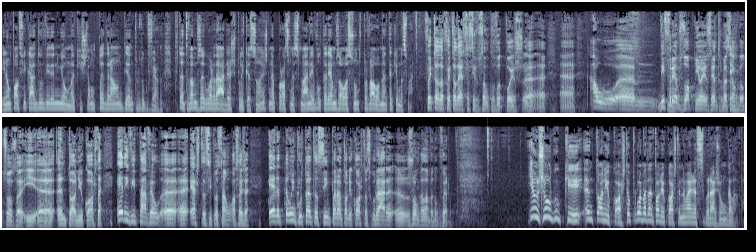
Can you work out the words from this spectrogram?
e não pode ficar dúvida nenhuma que isto é um padrão dentro do Governo. Portanto, vamos aguardar as explicações na próxima semana e voltaremos ao assunto provavelmente daqui a uma semana. Foi toda, foi toda esta situação que levou depois uh, uh, uh, ao diferentes hum. opiniões entre Marcelo Rebelo de Sousa e António Costa. Era evitável esta situação? Ou seja, era tão importante assim para António Costa segurar João Galamba no Governo? Eu julgo que António Costa, o problema de António Costa não era segurar João Galamba.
